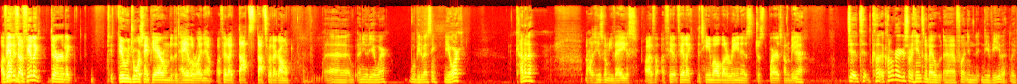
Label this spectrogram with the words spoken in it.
I feel what- I feel like they're like doing George St Pierre under the table right now. I feel like that's that's where they're going. uh, any idea where would be the best thing? New York, Canada. No, I think it's going to be Vegas. I, I feel feel like the T-Mobile Arena is just where it's going to be. Yeah. Conor McGregor sort of hinting about uh, fighting in, in the Aviva, like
